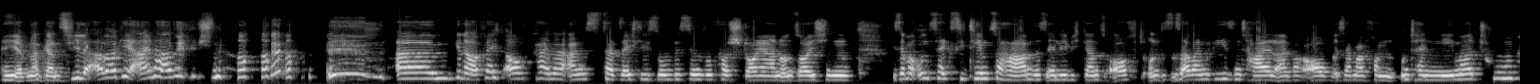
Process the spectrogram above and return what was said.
Ich habe noch ganz viele, aber okay, einen habe ich noch. ähm, genau, vielleicht auch keine Angst, tatsächlich so ein bisschen so versteuern und solchen, ich sag mal, unsexy Themen zu haben. Das erlebe ich ganz oft. Und es ist aber ein Riesenteil einfach auch, ich sag mal, von Unternehmertum.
